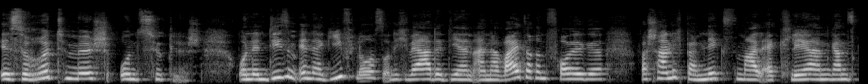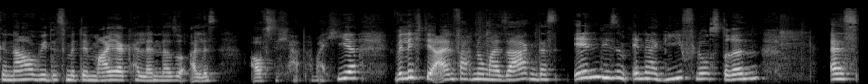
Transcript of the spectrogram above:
ist rhythmisch und zyklisch. Und in diesem Energiefluss, und ich werde dir in einer weiteren Folge wahrscheinlich beim nächsten Mal erklären, ganz genau, wie das mit dem Maya-Kalender so alles auf sich hat. Aber hier will ich dir einfach nur mal sagen, dass in diesem Energiefluss drin es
